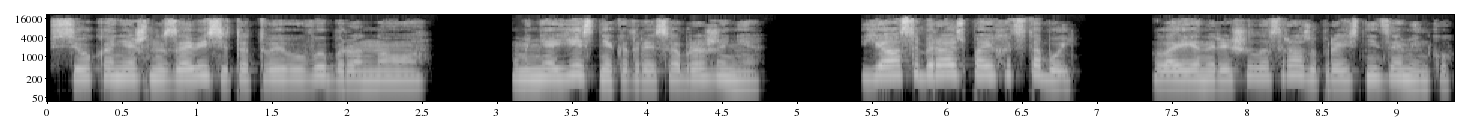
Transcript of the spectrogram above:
«Все, конечно, зависит от твоего выбора, но... У меня есть некоторые соображения. Я собираюсь поехать с тобой». Лаена решила сразу прояснить заминку.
